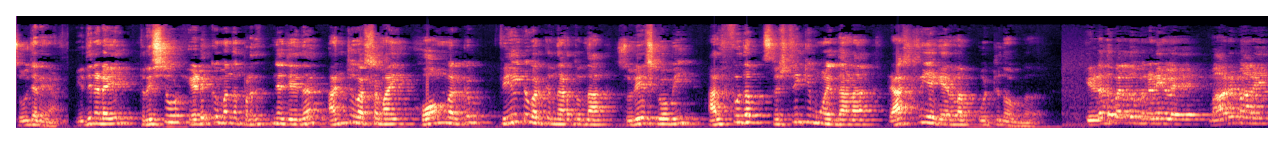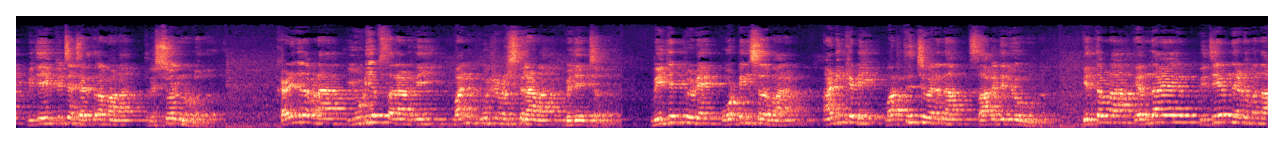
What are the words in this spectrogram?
സൂചനയാണ്. ഇതിനിടയിൽ തൃശൂർ എടുക്കുമെന്ന് പ്രതിജ്ഞ ചെയ്ത് അഞ്ചു വർഷമായി ഹോംവർക്കും ഫീൽഡ് വർക്കും നടത്തുന്ന സുരേഷ് ഗോപി അത്ഭുതം സൃഷ്ടിക്കുമോ എന്നാണ് രാഷ്ട്രീയ കേരളം ഉറ്റുനോക്കുന്നത്. ഇടതു വലതു മുന്നണികളെ മാറി മാറി വിജയിപ്പിച്ച ചരിത്രമാണ് തൃശൂരിനുള്ളത് കഴിഞ്ഞ തവണ യു ഡി എഫ് സ്ഥാനാർത്ഥി വൻ ഭൂരിപക്ഷത്തിലാണ് വിജയിച്ചത്. ബി ജെ പിയുടെ വോട്ടിംഗ് ശതമാനം അടിക്കടി വർദ്ധിച്ചു വരുന്ന സാഹചര്യവുമുണ്ട്. ഇത്തവണ എന്തായാലും വിജയം നേടുമെന്ന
